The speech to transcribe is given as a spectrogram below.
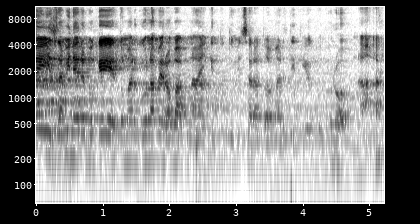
এই জমিনের বুকে তোমার গোলামের অভাব নাই, কিন্তু তুমি ছাড়া তো আমার দ্বিতীয় কোনো রব নাই।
